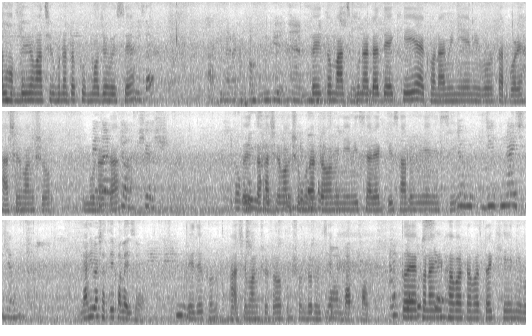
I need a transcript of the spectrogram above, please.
আলহামদুলিল্লাহ মাছের ভুনাটা খুব মজা হয়েছে। তো এই তো মাছ ভুনাটা দেখে এখন আমি নিয়ে নিব, তারপরে হাঁসের মাংস ভুনাটা। তো এই তো হাঁসের মাংস ভুনাটাও আমি নিয়ে নিচ্ছি আর এক পিস আলু নিয়ে নিচ্ছি নানি বাসাতেই ফেলাইছো? তো এই দেখুন হাঁসের মাংসটাও খুব সুন্দর হয়েছে। তো এখন আমি খাবার দাবারটা খেয়ে নিব।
